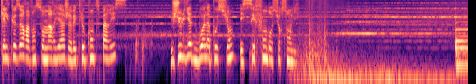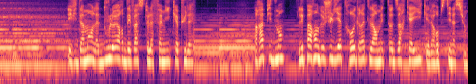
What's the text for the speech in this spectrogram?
Quelques heures avant son mariage avec le comte Paris, Juliette boit la potion et s'effondre sur son lit. Évidemment, la douleur dévaste la famille Capulet. Rapidement, les parents de Juliette regrettent leurs méthodes archaïques et leur obstination.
